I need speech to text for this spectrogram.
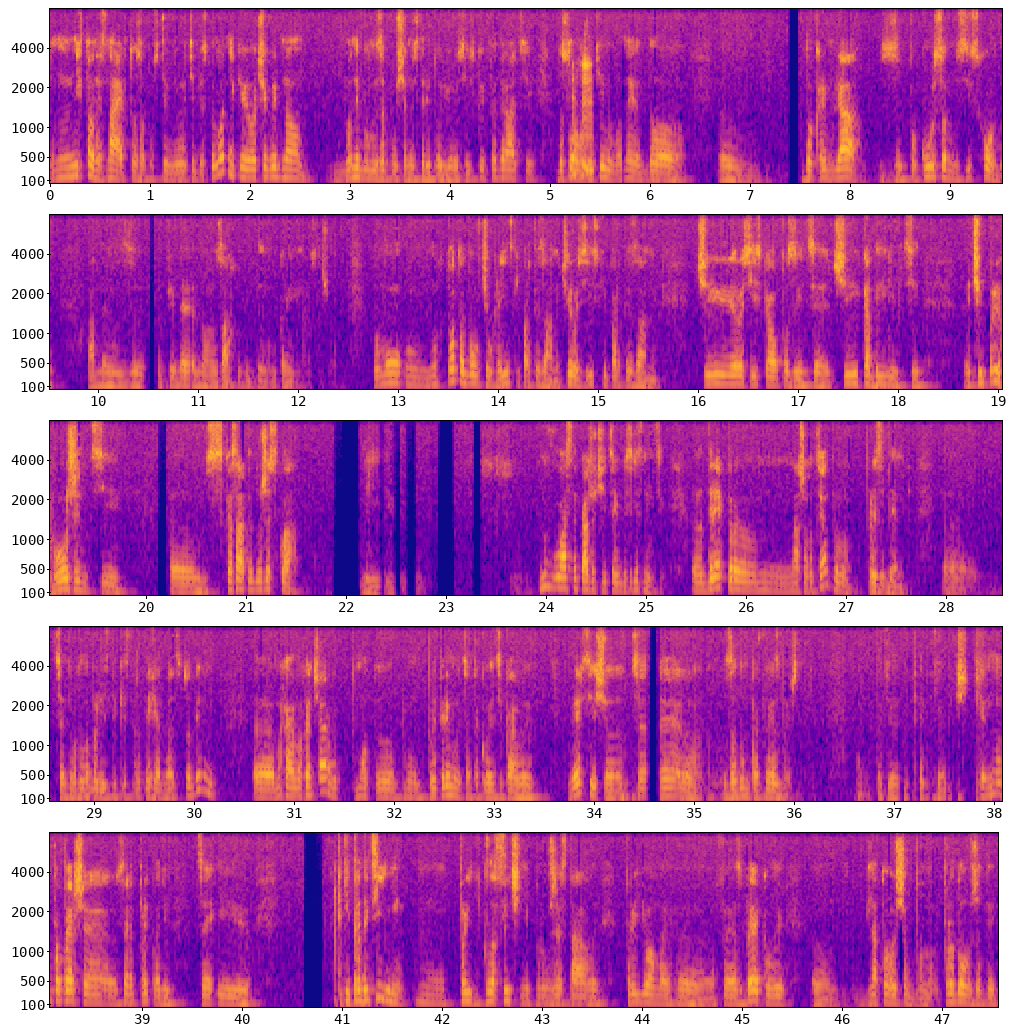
ніхто не знає, хто запустив ті безпілотники. Очевидно, вони були запущені з території Російської Федерації. До слова, летіли вони до, е, до Кремля з по курсом зі сходу, а не з південного заходу, де Україна розташована. Тому ну, хто то був чи українські партизани, чи російські партизани, чи російська опозиція, чи кадирівці, чи пригожинці. Е, Сказати дуже складно. І, ну, власне кажучи, це без різниці. Е, Директор нашого центру, президент Центру глобалістики стратегія 21 е, Михайло Гончар е, ну, притримується такої цікавої версії, що це е, задумка ФСБшників. Ну, по-перше, серед прикладів це і такі традиційні класичні вже стали прийоми ФСБ, коли для того, щоб продовжити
